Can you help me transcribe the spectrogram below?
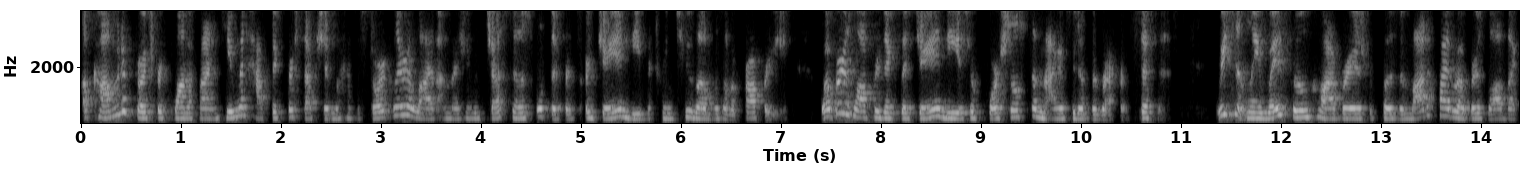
A common approach for quantifying human haptic perception has historically relied on measuring the just noticeable difference, or JND, between two levels of a property. Weber's law predicts that JND is proportional to the magnitude of the reference stiffness. Recently, Wei Fu and collaborators proposed a modified Weber's law that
